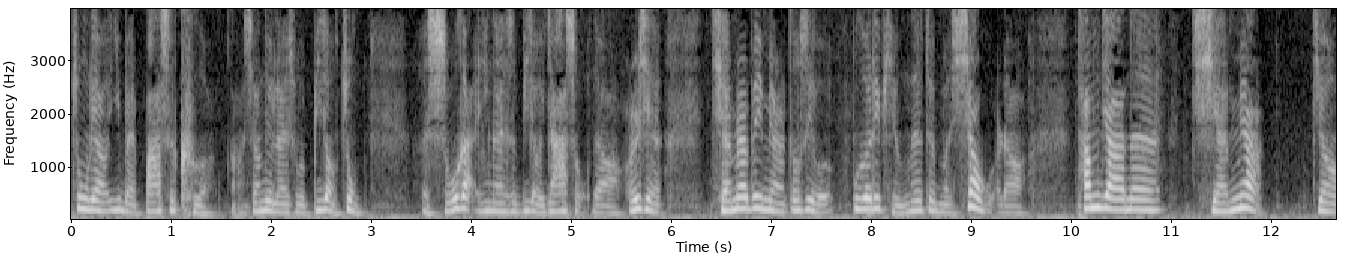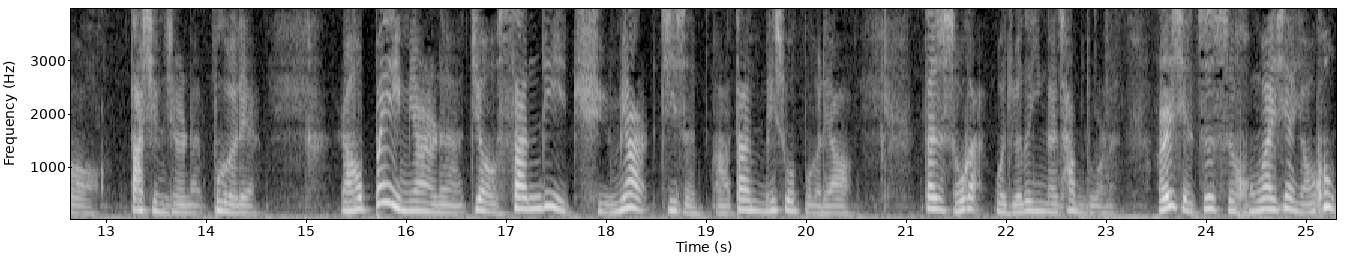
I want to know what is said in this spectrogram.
重量一百八十克啊，相对来说比较重，手感应该是比较压手的啊，而且前面背面都是有玻璃屏的这么效果的啊。他们家呢前面叫大猩猩的玻璃，然后背面呢叫三 D 曲面机身啊，但没说玻璃啊，但是手感我觉得应该差不多呢。而且支持红外线遥控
